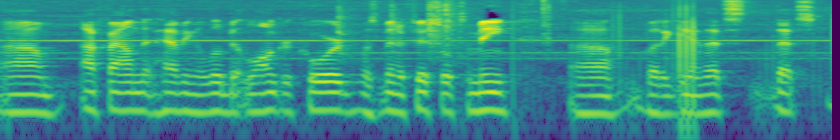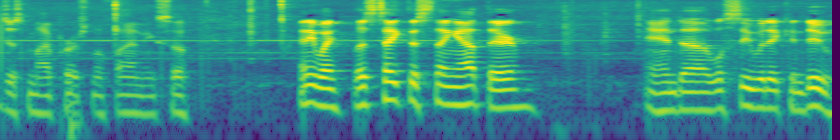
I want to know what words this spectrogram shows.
Um, I found that having a little bit longer cord was beneficial to me. Uh, but again, that's that's just my personal finding. So anyway, let's take this thing out there and uh, we'll see what it can do.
